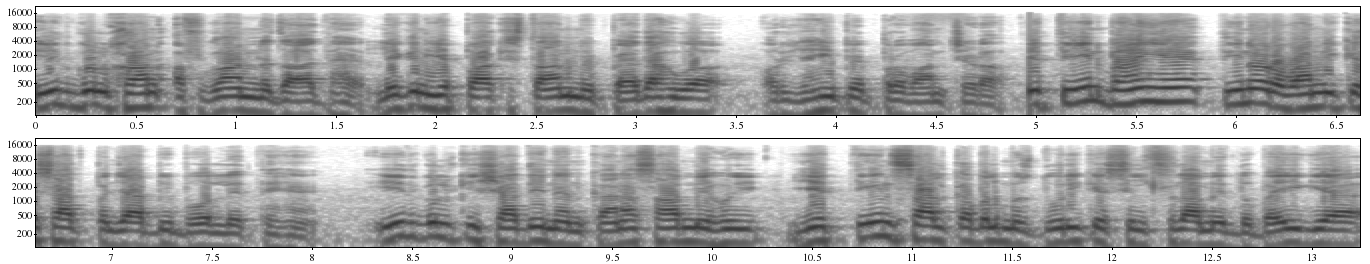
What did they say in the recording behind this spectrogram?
ईद गुल खान अफगान नजाद है, लेकिन ये पाकिस्तान में पैदा हुआ और यहीं पे प्रवान चढ़ा। ये तीन भाई हैं, तीनों रवानी के साथ पंजाबी बोल लेते हैं। ईद गुल की शादी ननकाना साहब में हुई। ये तीन साल कबल मजदूरी के सिलसिला में दुबई गया।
